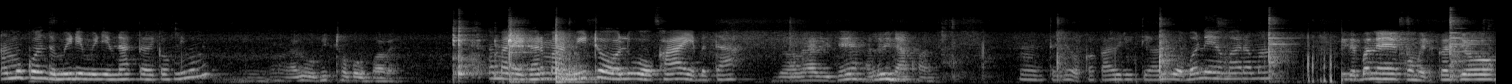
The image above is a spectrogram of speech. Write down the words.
અમુક હોય તો મીડિયમ મીડિયમ નાખતા હોય કોકની મમ્મી. હલવો મીઠો બહુ ભાવે. અમારે ઘરમાં મીઠો હલવો ખાય બધા. જો હવે આવી રીતે હલવી નાખવાનું. હમ તો જો કાક આવી રીતે હલવો બને અમારામાં. રીતે બને કોમેન્ટ કરજો.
